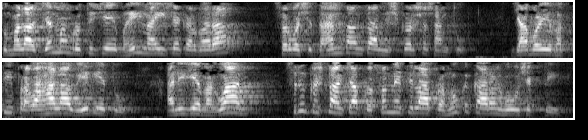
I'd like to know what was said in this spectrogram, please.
तुम्हाला जन्म मृत्यूचे भय नाहीसे करणारा सर्व सिद्धांतांचा निष्कर्ष सांगतो. ज्यामुळे भक्ती प्रवाहाला वेग येतो आणि जे भगवान श्रीकृष्णांच्या प्रसन्नतेला प्रमुख कारण होऊ शकते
